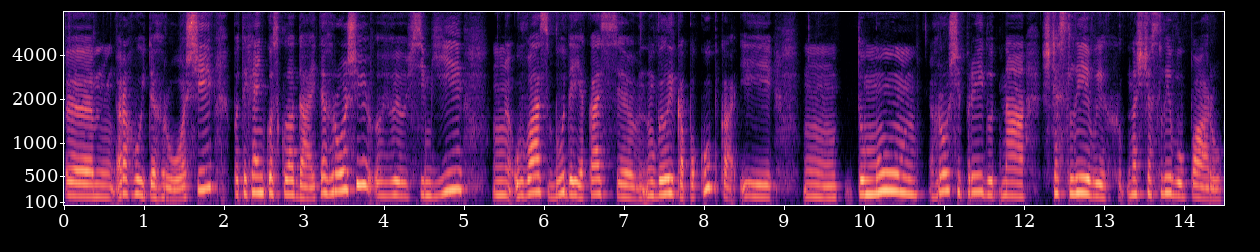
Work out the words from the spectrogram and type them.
Ем, Рахуйте гроші, потихеньку складайте гроші. В сім'ї у вас буде якась е, ну, велика покупка, і тому гроші прийдуть на щасливих, на щасливу пару,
